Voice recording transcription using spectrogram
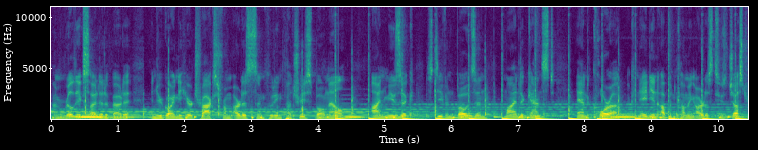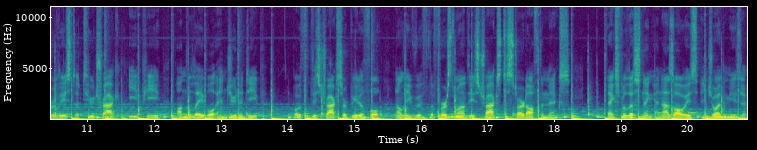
I'm really excited about it, and you're going to hear tracks from artists including Patrice Baumel, Ein Music, Stephan Bodzin, Mind Against, and Cora, a Canadian up and coming artist who's just released a two track EP on the label Anjuna Deep. Both of these tracks are beautiful, and I'll leave you with the first one of these tracks to start off the mix. Thanks for listening, and as always, enjoy the music.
